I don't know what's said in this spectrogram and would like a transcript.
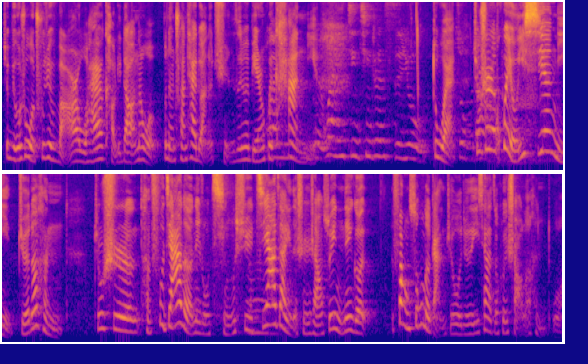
就比如说我出去玩儿，我还要考虑到，那我不能穿太短的裙子，因为别人会看你。对，万一进清真寺又对，就是会有一些你觉得很，就是很附加的那种情绪积压在你的身上，所以你那个放松的感觉，我觉得一下子会少了很多。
